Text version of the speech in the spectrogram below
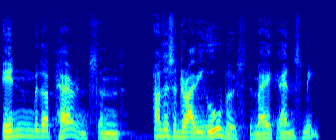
in with their parents, and others are driving Ubers to make ends meet.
